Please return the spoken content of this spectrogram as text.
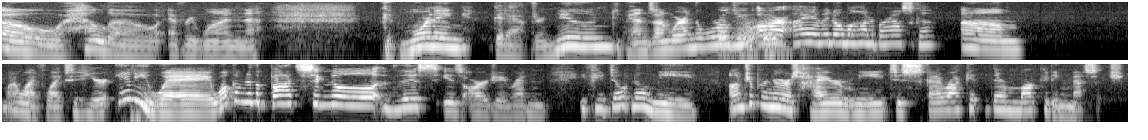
Oh, hello, everyone. Good morning, good afternoon, depends on where in the world you are. I am in Omaha, Nebraska. Um, my wife likes it here. Anyway, welcome to the Bot Signal. This is RJ Redden. If you don't know me, entrepreneurs hire me to skyrocket their marketing message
